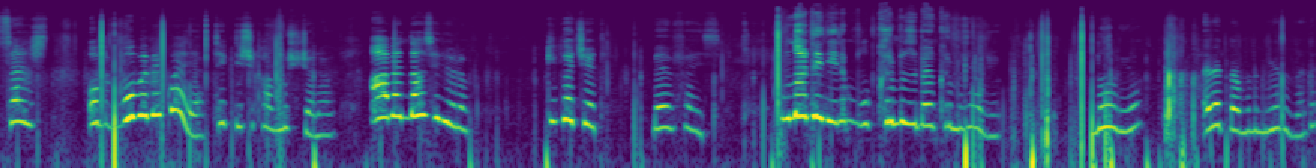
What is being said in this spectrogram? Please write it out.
sen o bu bebek var ya tek dişi kalmış canavar. Aa ben dans ediyorum. Giga chat. Ben face. Bunlar deneyelim. Bu kırmızı ben kırmızı alacağım. Ne oluyor? Evet ben bunu biliyordum zaten.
